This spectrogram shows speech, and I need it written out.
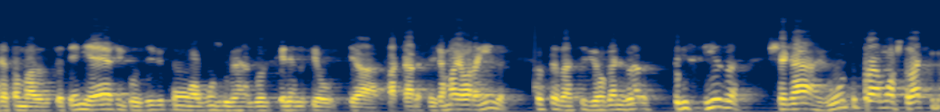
da retomada do CTMF, inclusive com alguns governadores querendo que, que a sacada seja maior ainda, a sociedade civil organizada precisa chegar junto para mostrar que,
